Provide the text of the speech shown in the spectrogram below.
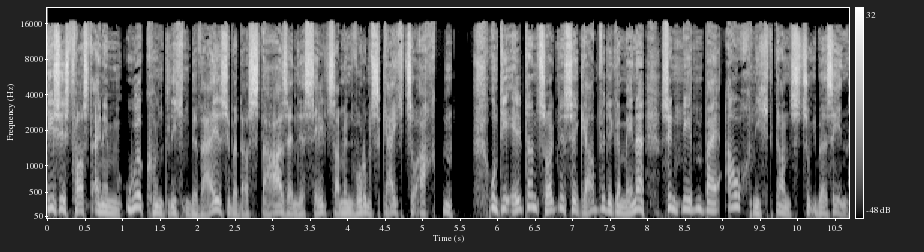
Dies ist fast einem urkundlichen Beweis über das Dasein des seltsamen Wurms gleichzuachten. Und die Elternzeugnisse glaubwürdiger Männer sind nebenbei auch nicht ganz zu übersehen.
